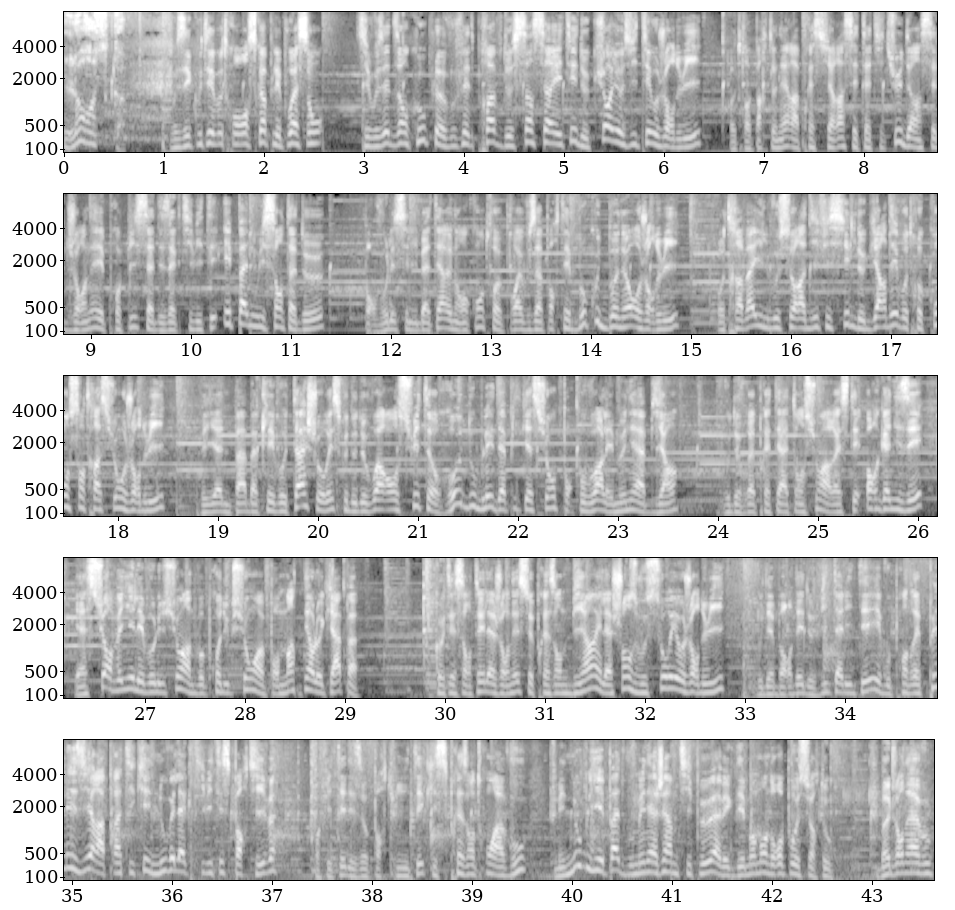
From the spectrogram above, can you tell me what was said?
L'horoscope. Vous écoutez votre horoscope les poissons Si vous êtes en couple, vous faites preuve de sincérité de curiosité aujourd'hui. Votre partenaire appréciera cette attitude, hein. cette journée est propice à des activités épanouissantes à deux. Pour vous les célibataires, une rencontre pourrait vous apporter beaucoup de bonheur aujourd'hui. Au travail, il vous sera difficile de garder votre concentration aujourd'hui. Veillez à ne pas bâcler vos tâches au risque de devoir ensuite redoubler d'applications pour pouvoir les mener à bien. Vous devrez prêter attention à rester organisé et à surveiller l'évolution hein, de vos productions pour maintenir le cap. Côté santé, la journée se présente bien et la chance vous sourit aujourd'hui. Vous débordez de vitalité et vous prendrez plaisir à pratiquer une nouvelle activité sportive. Profitez des opportunités qui se présenteront à vous, mais n'oubliez pas de vous ménager un petit peu avec des moments de repos surtout. Bonne journée à vous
